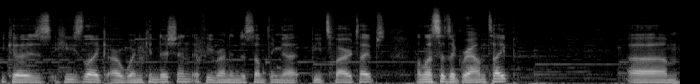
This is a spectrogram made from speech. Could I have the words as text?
Because he's like our win condition if we run into something that beats fire types. Unless it's a ground type. Um,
